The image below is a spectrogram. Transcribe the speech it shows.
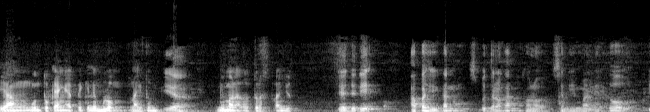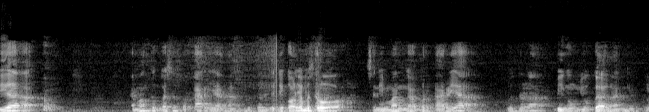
Yang untuk yang etik ini belum. Nah itu Iya. gimana tuh? Terus lanjut. Ya jadi apa sih kan sebetulnya kan kalau seniman itu dia emang tugasnya berkarya kan sebetulnya. Jadi kalau Ya betul. seniman nggak berkarya sebetulnya bingung juga kan gitu.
